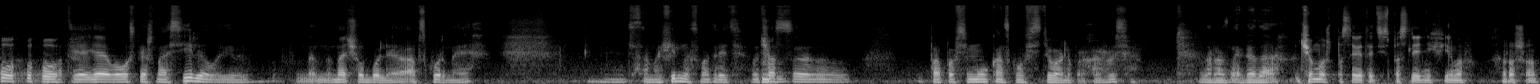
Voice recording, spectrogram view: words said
Вот я, я его успешно осилил и на- на- начал более обскурные э, эти самые фильмы смотреть. Вот сейчас по, по всему Канскому фестивалю прохожусь за разные года. Что можешь посоветовать из последних фильмов? Хорошо.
